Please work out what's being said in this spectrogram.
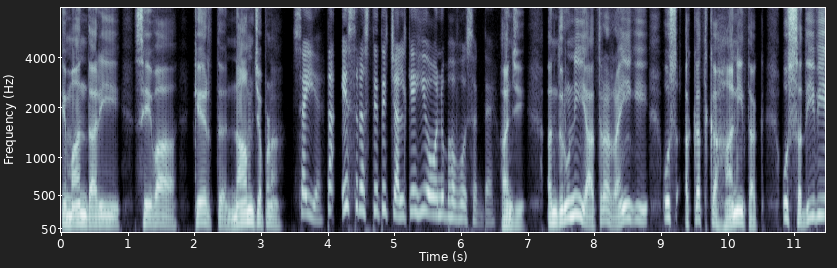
ਇਮਾਨਦਾਰੀ, ਸੇਵਾ, ਕਿਰਤ, ਨਾਮ ਜਪਣਾ। ਸਹੀ ਹੈ ਤਾਂ ਇਸ ਰਸਤੇ ਤੇ ਚੱਲ ਕੇ ਹੀ ਉਹ ਅਨੁਭਵ ਹੋ ਸਕਦਾ ਹੈ। ਹਾਂਜੀ ਅੰਦਰੂਨੀ ਯਾਤਰਾ ਰਾਹੀਂ ਉਸ ਅਕਥ ਕਹਾਣੀ ਤੱਕ ਉਸ ਸਦੀਵੀ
